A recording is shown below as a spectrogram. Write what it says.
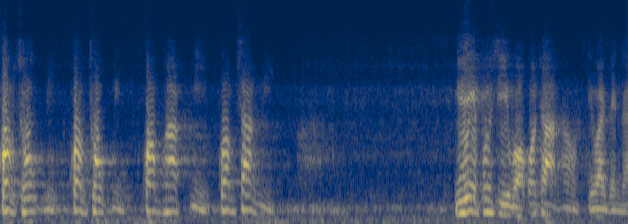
ความทุกข์นี่ ความทุกข์นี่ ความหักนี่ ความสร้างนี่นี่เรียกผู้สีบอกคนทางเขาที่ว่าจังไหน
